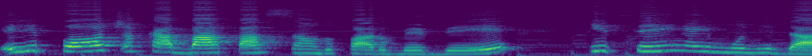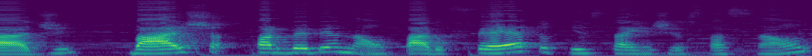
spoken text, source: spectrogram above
ele pode acabar passando para o bebê que tem a imunidade baixa, para o bebê não, para o feto que está em gestação,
